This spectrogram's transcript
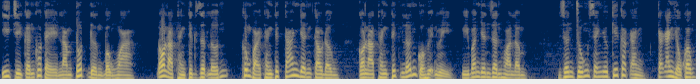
y chỉ cần có thể làm tốt đường Bồng Hoa, đó là thành tích rất lớn, không phải thành tích cá nhân Cao đồng, còn là thành tích lớn của huyện ủy, ủy ban nhân dân Hoa Lâm. Dân chúng sẽ nhớ kỹ các anh, các anh hiểu không?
